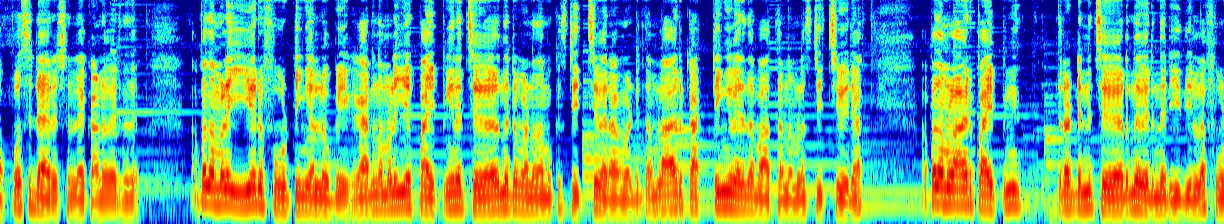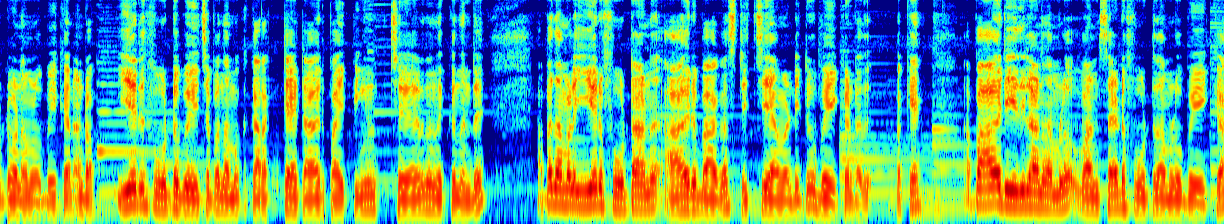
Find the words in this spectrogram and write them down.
ഓപ്പോസിറ്റ് ഡയറക്ഷനിലേക്കാണ് വരുന്നത്. അപ്പോൾ നമ്മൾ ഈ ഒരു ഫൂട്ടിങ് അല്ല ഉപയോഗിക്കുക. കാരണം നമ്മൾ ഈ പൈപ്പിങ്ങിനെ ചേർന്നിട്ട് വേണം നമുക്ക് സ്റ്റിച്ച് വരാൻ വേണ്ടി നമ്മൾ ആ ഒരു കട്ടിങ് വരുന്ന ഭാഗത്താണ് നമ്മൾ സ്റ്റിച്ച് വരിക. അപ്പോൾ നമ്മൾ ആ ഒരു പൈപ്പിംഗ് ത്രെഡിന് ചേർന്ന് വരുന്ന രീതിയിലുള്ള ഫോട്ടോ വേണം നമ്മൾ ഉപയോഗിക്കാൻ. കണ്ടോ? ഈ ഒരു ഫോട്ടോ ഉപയോഗിച്ചപ്പോൾ നമുക്ക് കറക്റ്റായിട്ട് ആ ഒരു പൈപ്പിംഗ് ചേർന്ന് നിൽക്കുന്നുണ്ട്. അപ്പോൾ നമ്മൾ ഈ ഒരു ഫൂട്ടാണ് ആ ഒരു ഭാഗം സ്റ്റിച്ച് ചെയ്യാൻ വേണ്ടിയിട്ട് ഉപയോഗിക്കേണ്ടത്. ഓക്കെ അപ്പോൾ ആ ഒരു രീതിയിലാണ് നമ്മൾ വൺ സൈഡ് ഫൂട്ട് നമ്മൾ ഉപയോഗിക്കുക.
